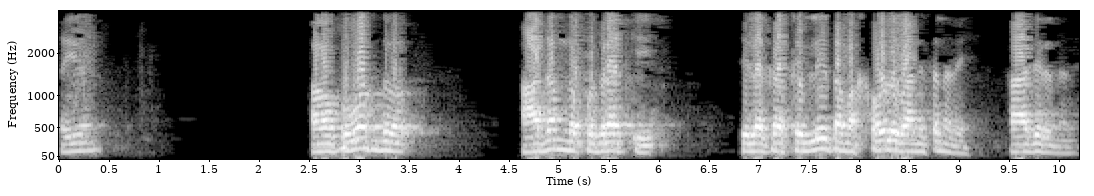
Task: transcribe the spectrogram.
صحیح ده او په وخت د آدم د قدرت کې چې لکه قبله ته مخ کول باندې څه نه دی قادر نه دی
